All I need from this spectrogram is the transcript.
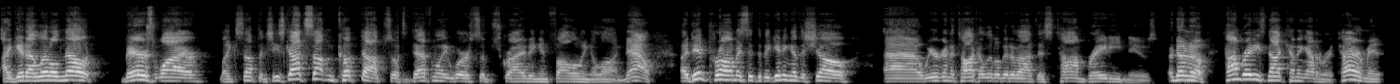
I get a little note, Bears Wire, like something. She's got something cooked up. So it's definitely worth subscribing and following along. Now, I did promise at the beginning of the show, uh, we were going to talk a little bit about this Tom Brady news. Or no, no, no. Tom Brady's not coming out of retirement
